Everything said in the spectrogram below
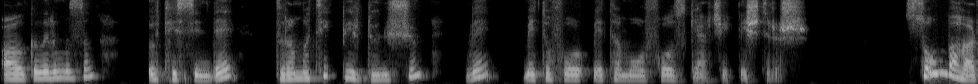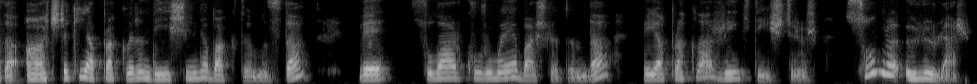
algılarımızın ötesinde dramatik bir dönüşüm ve metafor, metamorfoz gerçekleştirir. Sonbaharda ağaçtaki yaprakların değişimine baktığımızda ve sular kurumaya başladığında ve yapraklar renk değiştirir. Sonra ölürler.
